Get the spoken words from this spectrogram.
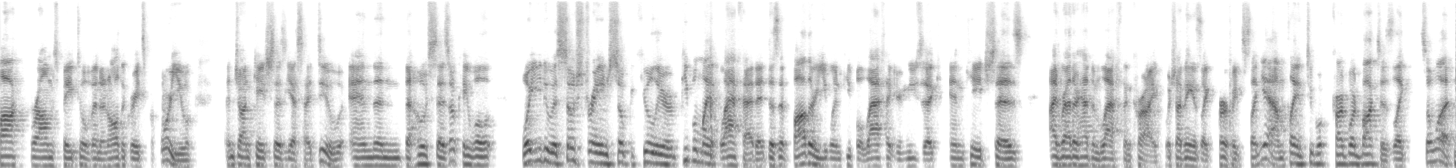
Bach, Brahms, Beethoven, and all the greats before you? And John Cage says, Yes, I do. And then the host says, Okay, well, what you do is so strange, so peculiar, people might laugh at it. Does it bother you when people laugh at your music? And Cage says, I'd rather have them laugh than cry, which I think is like perfect. It's like, yeah, I'm playing two cardboard boxes. Like, so what?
